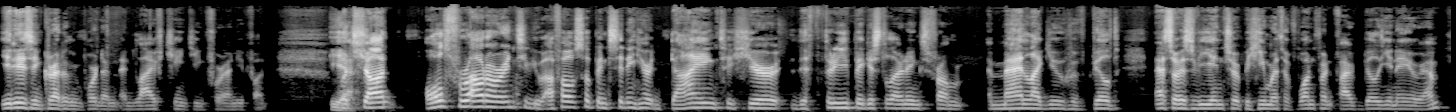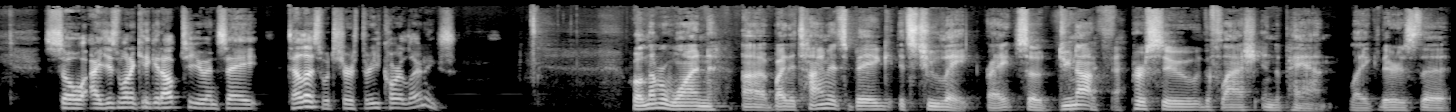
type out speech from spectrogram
it is incredibly important and, and life changing for any fund. Yeah. But Sean, all throughout our interview, I've also been sitting here dying to hear the three biggest learnings from a man like you who've built SOSV into a behemoth of 1.5 billion AUM. So I just want to kick it up to you and say, tell us what's your three core learnings. Well, number one, uh, by the time it's big, it's too late, right? So do not pursue the flash in the pan. Like there's the,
